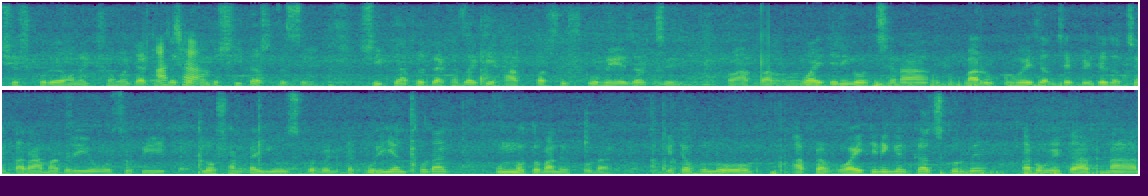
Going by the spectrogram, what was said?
বিশেষ করে অনেক সময় দেখা। এখন তো শীত আসতেছে। শীতে আপনার দেখা যায় কি হাত পা শুষ্ক হয়ে যাচ্ছে। তো আপনার হোয়াইটেনিং হচ্ছে না বা রুক্ষ হয়ে যাচ্ছে পেটে যাচ্ছে তারা আমাদের এই ওসপি লোশনটা ইউজ করবেন। এটা কোরিয়ান প্রোডাক্ট উন্নত মানের প্রোডাক্ট এটা হলো আপনার হোয়াইটেনিং এর কাজ করবে এবং এটা আপনার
